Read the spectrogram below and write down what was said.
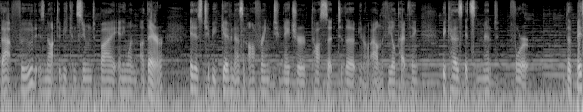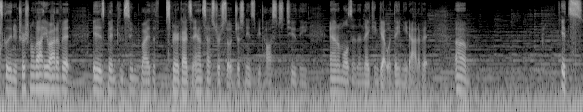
that food is not to be consumed by anyone there. It is to be given as an offering to nature, toss it to the, you know, out in the field type thing, because it's meant for the basically the nutritional value out of it is been consumed by the spirit guides and ancestors, so it just needs to be tossed to the animals, and then they can get what they need out of it. Um, it's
